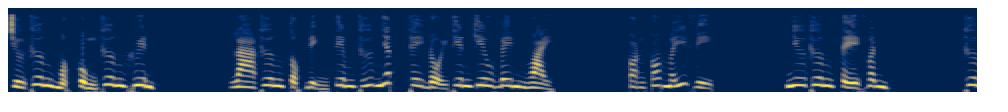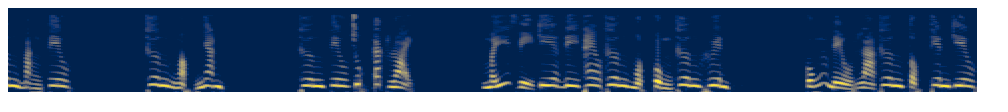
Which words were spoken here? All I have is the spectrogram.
trừ thương một cùng thương huyên, là thương tộc đỉnh tiêm thứ nhất thay đổi thiên kiêu bên ngoài, còn có mấy vị, như thương tề vân, thương bằng tiêu, thương ngọc nhăn, thương tiêu trúc các loại, mấy vị kia đi theo thương một cùng thương huyên, cũng đều là thương tộc thiên kiêu,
